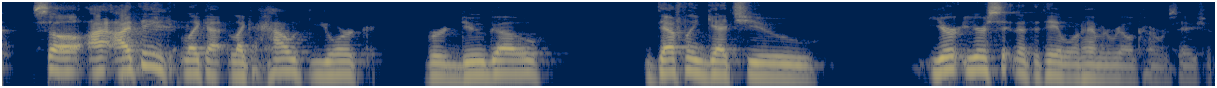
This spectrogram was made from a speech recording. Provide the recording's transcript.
so I, I think like a like a Houck Yorke Verdugo definitely gets you. You're you're sitting at the table and having a real conversation.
